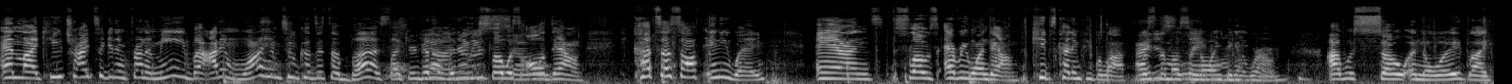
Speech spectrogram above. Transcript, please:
And like he tried to get in front of me, but I didn't want him to because it's a bus. Like you're gonna Yeah, literally slow us all down. He cuts us off anyway and slows everyone down. Keeps cutting people off. Was the most annoying thing in the the world. I was so annoyed. Like,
